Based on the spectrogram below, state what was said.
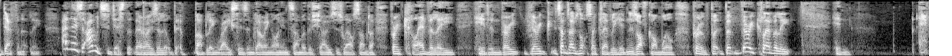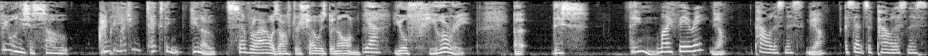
Definitely. And there's, I would suggest that there is a little bit of bubbling racism going on in some of the shows as well, sometimes very cleverly hidden, very, very, sometimes not so cleverly hidden as Ofcom will prove, but, but very cleverly hidden. Everyone is just so angry. Imagine texting, you know, several hours after a show has been on. Yeah. Your fury at this thing. My theory? Yeah, Powerlessness. yeah. A sense of powerlessness.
